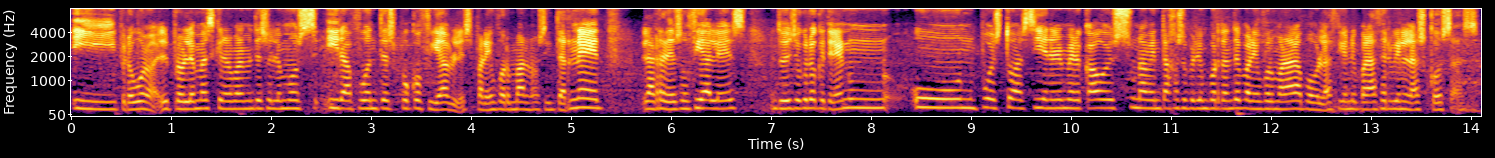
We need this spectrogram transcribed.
y, pero bueno, el problema es que normalmente solemos ir a fuentes poco fiables para informarnos, Internet, las redes sociales. Entonces yo creo que tener un, un puesto así en el mercado es una ventaja súper importante para informar a la población y para hacer bien las cosas.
